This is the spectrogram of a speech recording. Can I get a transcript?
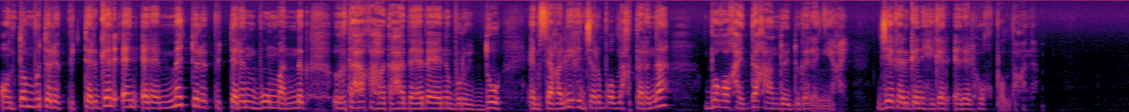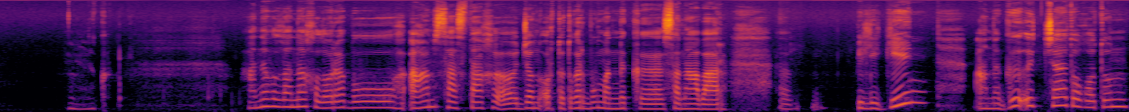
онтон бу төрөппүттергер эн эреммет төрөппүттерин бу маннык кахатаха бәбәйни буруйду эмсагали хиджар боллахтарына бого хайдах ан дойдуга эренигай жекерген хигер боллагана Аны холора бу агам састах э, жон ортотугар бу маннык э, сана бар. Э, билигин аныгы ычча тоготун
